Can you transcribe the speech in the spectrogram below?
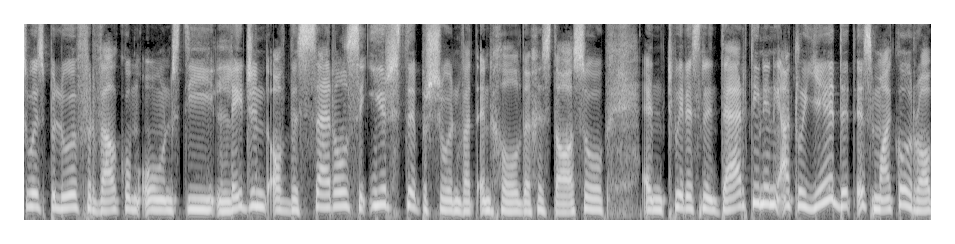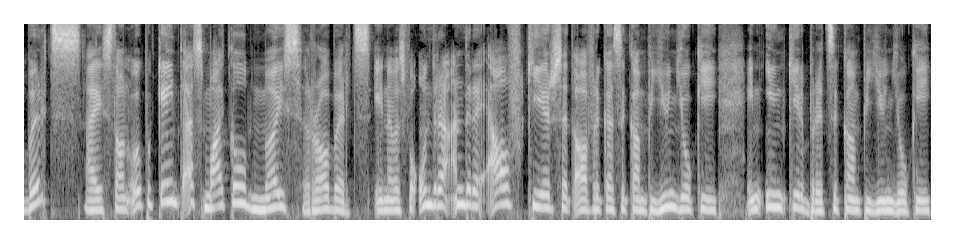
soos beloof verwelkom ons die Legend of the Saddle se eerste persoon wat ingehuldig is daarso in 2013 in die ateljee. Dit is Michael Roberts. Hy staan ook bekend as Michael Muis Roberts en hy was vir onder andere 11 keer Suid-Afrika se kampioen jokkie en een keer Britse kampioen jokkie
